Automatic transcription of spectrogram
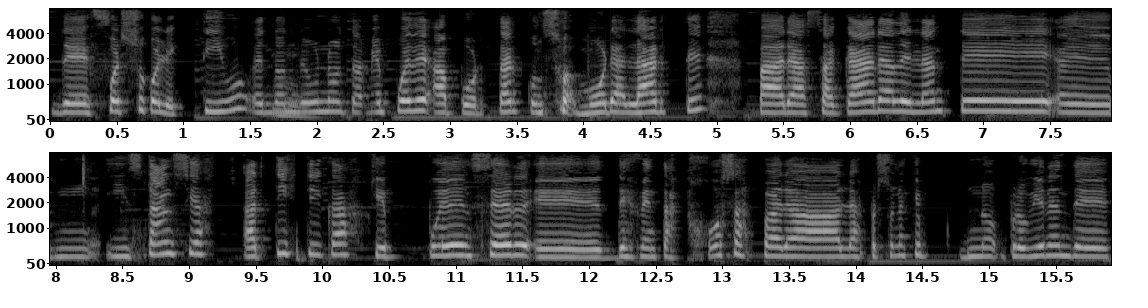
de esfuerzo colectivo, en donde Mm. uno también puede aportar con su amor al arte para sacar adelante eh, instancias artísticas que pueden ser eh, desventajosas para las personas que no provienen de,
